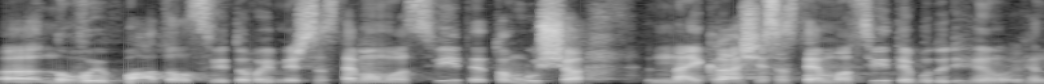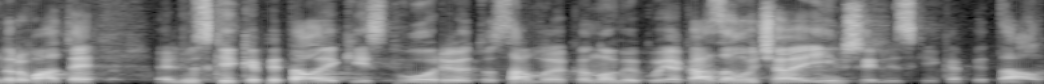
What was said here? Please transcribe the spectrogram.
е, новий батл світовий між системами освіти, тому що найкращі системи освіти будуть ге- генерувати людський капітал, який створює ту саму економіку, яка залучає інший людський капітал.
